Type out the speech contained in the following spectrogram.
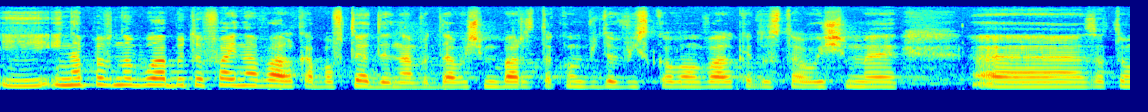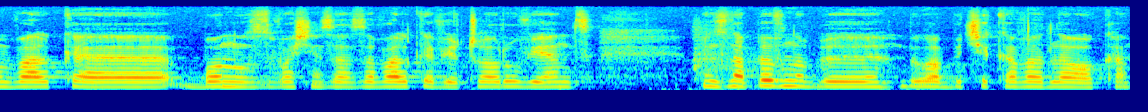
i, I na pewno byłaby to fajna walka, bo wtedy nawet dałyśmy bardzo taką widowiskową walkę, dostałyśmy e, za tą walkę bonus właśnie za, za walkę wieczoru, więc, więc na pewno by, byłaby ciekawa dla oka.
